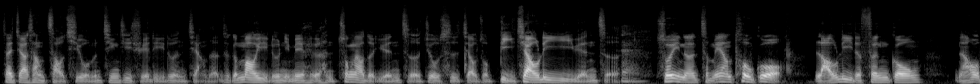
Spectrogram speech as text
再加上早期我们经济学理论讲的这个贸易理论里面有一个很重要的原则，就是叫做比较利益原则。所以呢，怎么样透过劳力的分工，然后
